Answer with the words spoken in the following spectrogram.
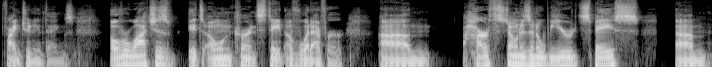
fine tuning things. Overwatch is its own current state of whatever. Um, Hearthstone is in a weird space. Um,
